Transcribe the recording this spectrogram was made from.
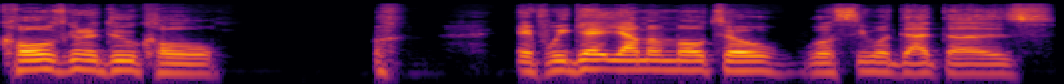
Cole's gonna do Cole. if we get Yamamoto, we'll see what that does.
